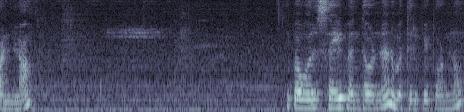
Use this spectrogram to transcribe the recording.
பண்ணலாம். இப்போ ஒரு சைடு வந்த உடனே நம்ம திருப்பி போடணும்.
